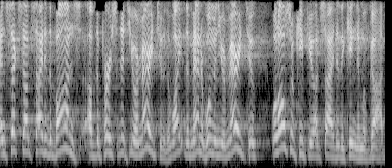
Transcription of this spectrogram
And sex outside of the bonds of the person that you are married to, the, wife, the man or woman you're married to, will also keep you outside of the kingdom of God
